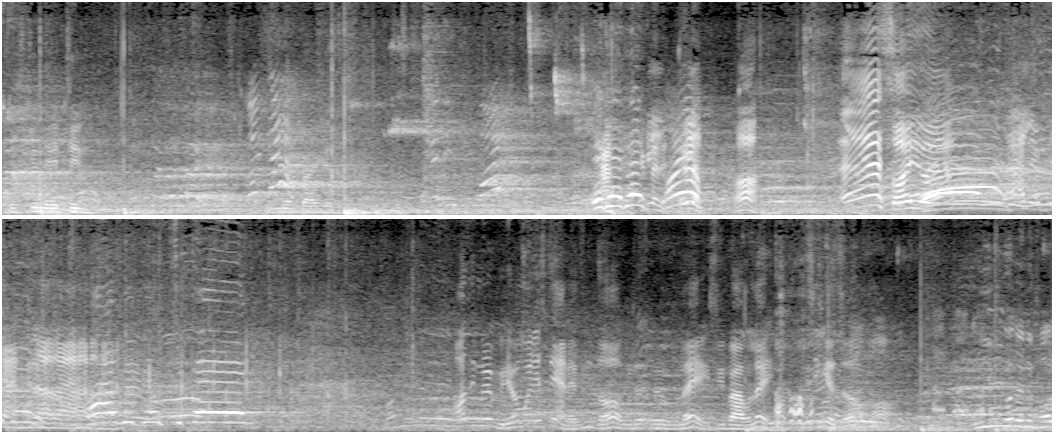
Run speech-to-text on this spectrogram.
सिक्सटिन एटिन ए सही हो. मेरो भिडियो मैले यस्तै हानेको थिएँ नि त उसले- उसलाई श्री बाबुलाई गरेर फल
